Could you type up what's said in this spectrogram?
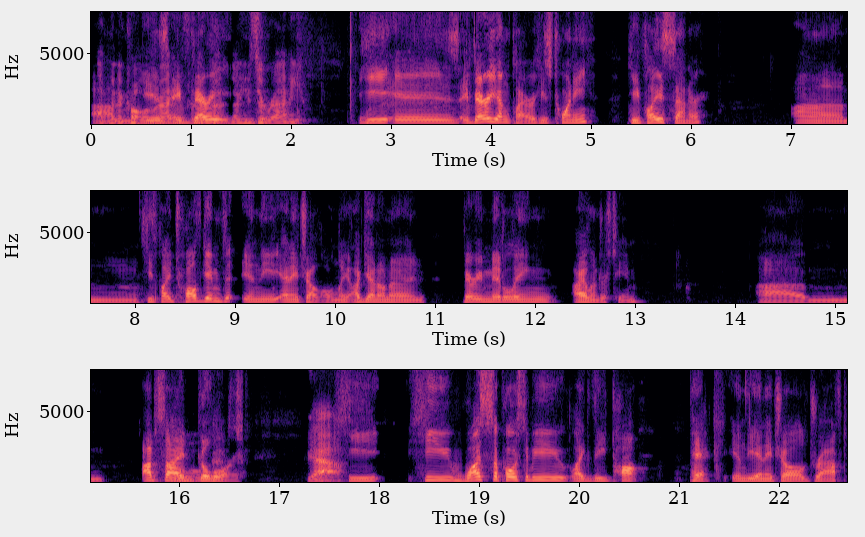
I'm going to um, call him is Ratty a for the very no, he's a ratty. he is a very young player. He's 20. He plays center. Um, he's played 12 games in the NHL only, again on a very middling Islanders team. Um, upside No galore. offense. Yeah. He he was supposed to be like the top pick in the NHL draft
